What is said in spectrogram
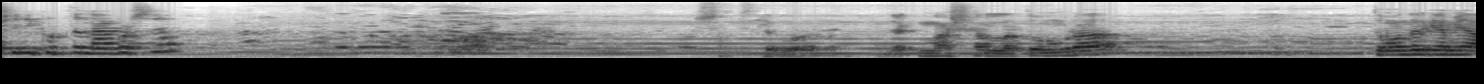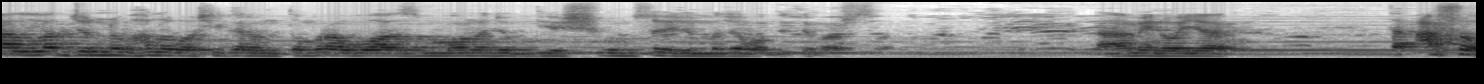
সিঁড়ি করতে না করছে। দেখ মাশাল্লাহ তোমরা, তোমাদেরকে আমি আল্লাহর জন্য ভালোবাসি, কারণ তোমরা ওয়াজ, মনোযোগ দিয়ে শুনছো, এই জন্য জবাব দিতে পারছ। আমিন ওইয়া তা আসো।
